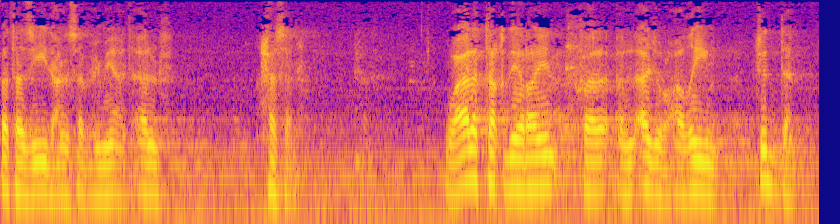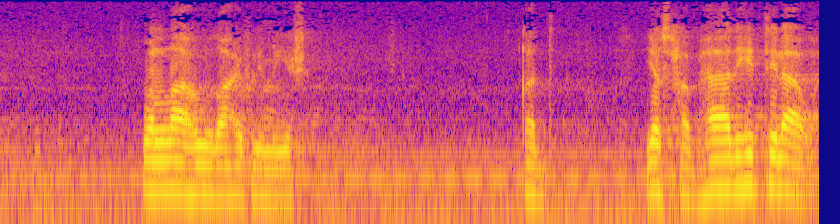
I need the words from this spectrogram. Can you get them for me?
فتزيد عن سبعمائة ألف حسنة. وعلى التقديرين فالأجر عظيم جدا. والله يضاعف لمن يشاء. قد يصحب هذه التلاوة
